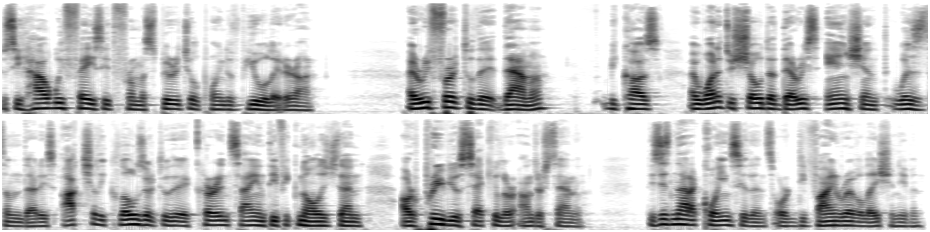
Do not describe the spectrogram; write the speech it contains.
to see how we face it from a spiritual point of view later on. I refer to the Dhamma because I wanted to show that there is ancient wisdom that is actually closer to the current scientific knowledge than our previous secular understanding. This is not a coincidence or divine revelation, even.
